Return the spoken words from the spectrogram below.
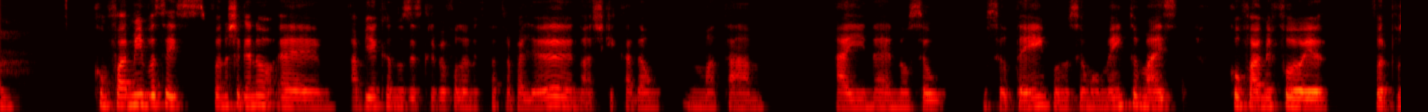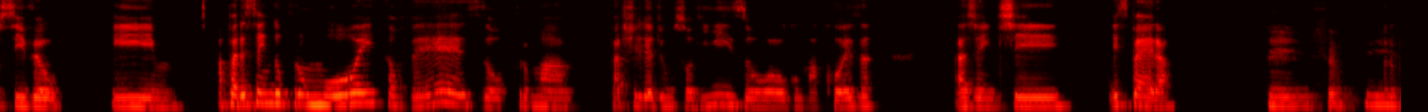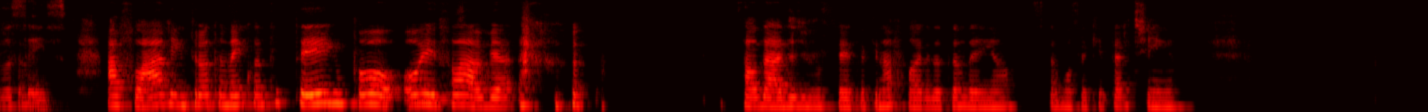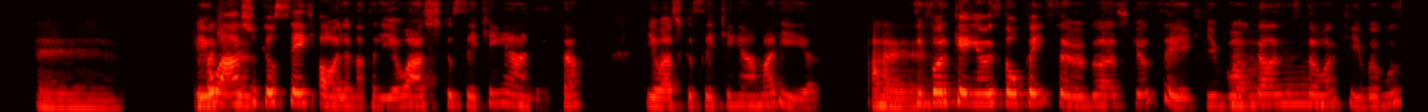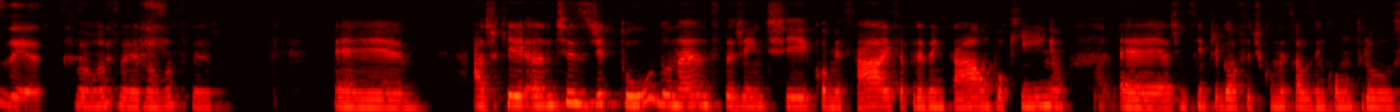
Conforme vocês foram chegando, é, a Bianca nos escreveu falando que está trabalhando, acho que cada um- uma está aí, né, no seu, no seu tempo, no seu momento, mas conforme for, for possível e aparecendo para um oi, talvez, ou para uma partilha de um sorriso ou alguma coisa, a gente espera Isso, por isso. vocês. A Flávia entrou também quanto tempo? Oi, Flávia. Saudade de você. Tô aqui na Flórida também, ó. Estamos aqui pertinho. É, Mas Eu acho acho que. que eu sei, olha, Nathalie, eu acho que eu sei quem é a Anitta. E eu acho que eu sei quem é a Maria. Ah, Se é? for quem eu estou pensando, acho que eu sei. Que bom que elas estão Ah, aqui. Vamos ver. vamos ver, vamos ver. É, Acho que antes de tudo, né, antes da gente começar e se apresentar um pouquinho, Claro. é, a gente sempre gosta de começar os encontros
